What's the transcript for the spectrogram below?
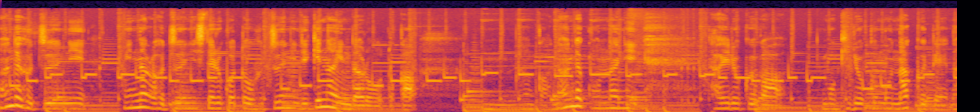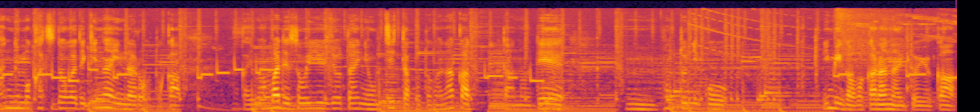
何で普通にみんなが普通にしてることを普通にできないんだろうとか、うん、なんかなんでこんなに体力がもう気力もなくて何にも活動ができないんだろうとかなんか今までそういう状態に陥ったことがなかったので、うん、本当にこう意味がわからないというか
